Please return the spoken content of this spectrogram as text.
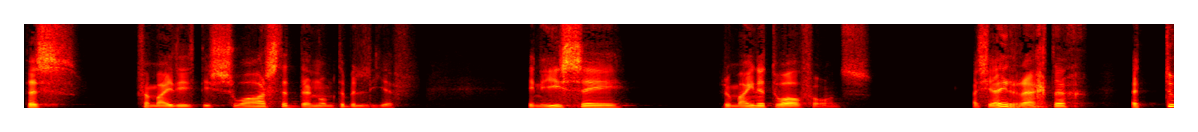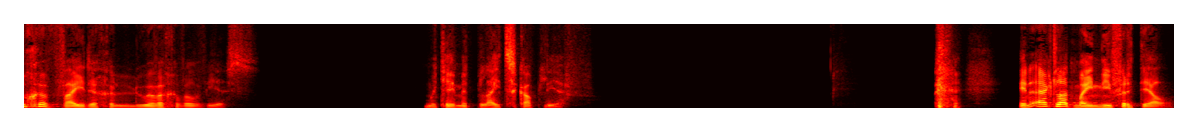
Dis vir my die die swaarste ding om te beleef. En hier sê Romeine 12 vir ons. As jy regtig 'n toegewyde gelowige wil wees, moet jy met blydskap leef. en ek laat my nie vertel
